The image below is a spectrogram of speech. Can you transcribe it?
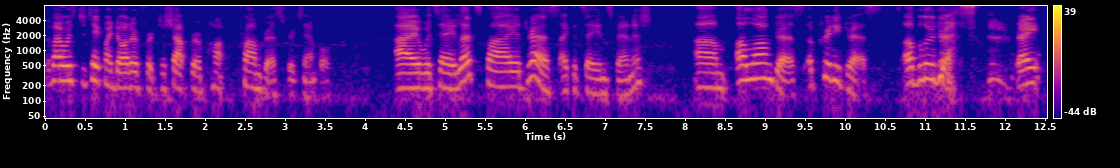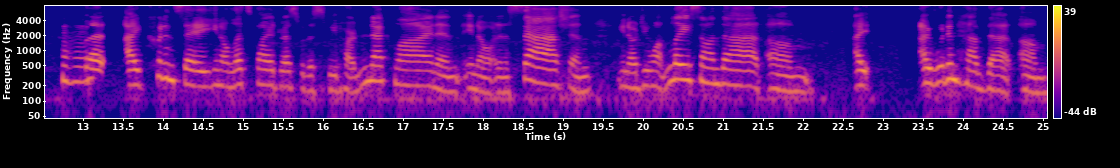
If I was to take my daughter for to shop for a prom dress, for example, I would say, let's buy a dress. I could say in Spanish, um, a long dress, a pretty dress, a blue dress, right? Mhm. but I couldn't say, you know, let's buy a dress with a sweetheart neckline and, you know, and a sash and, you know, do you want lace on that? Um, I, I wouldn't have that, um,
